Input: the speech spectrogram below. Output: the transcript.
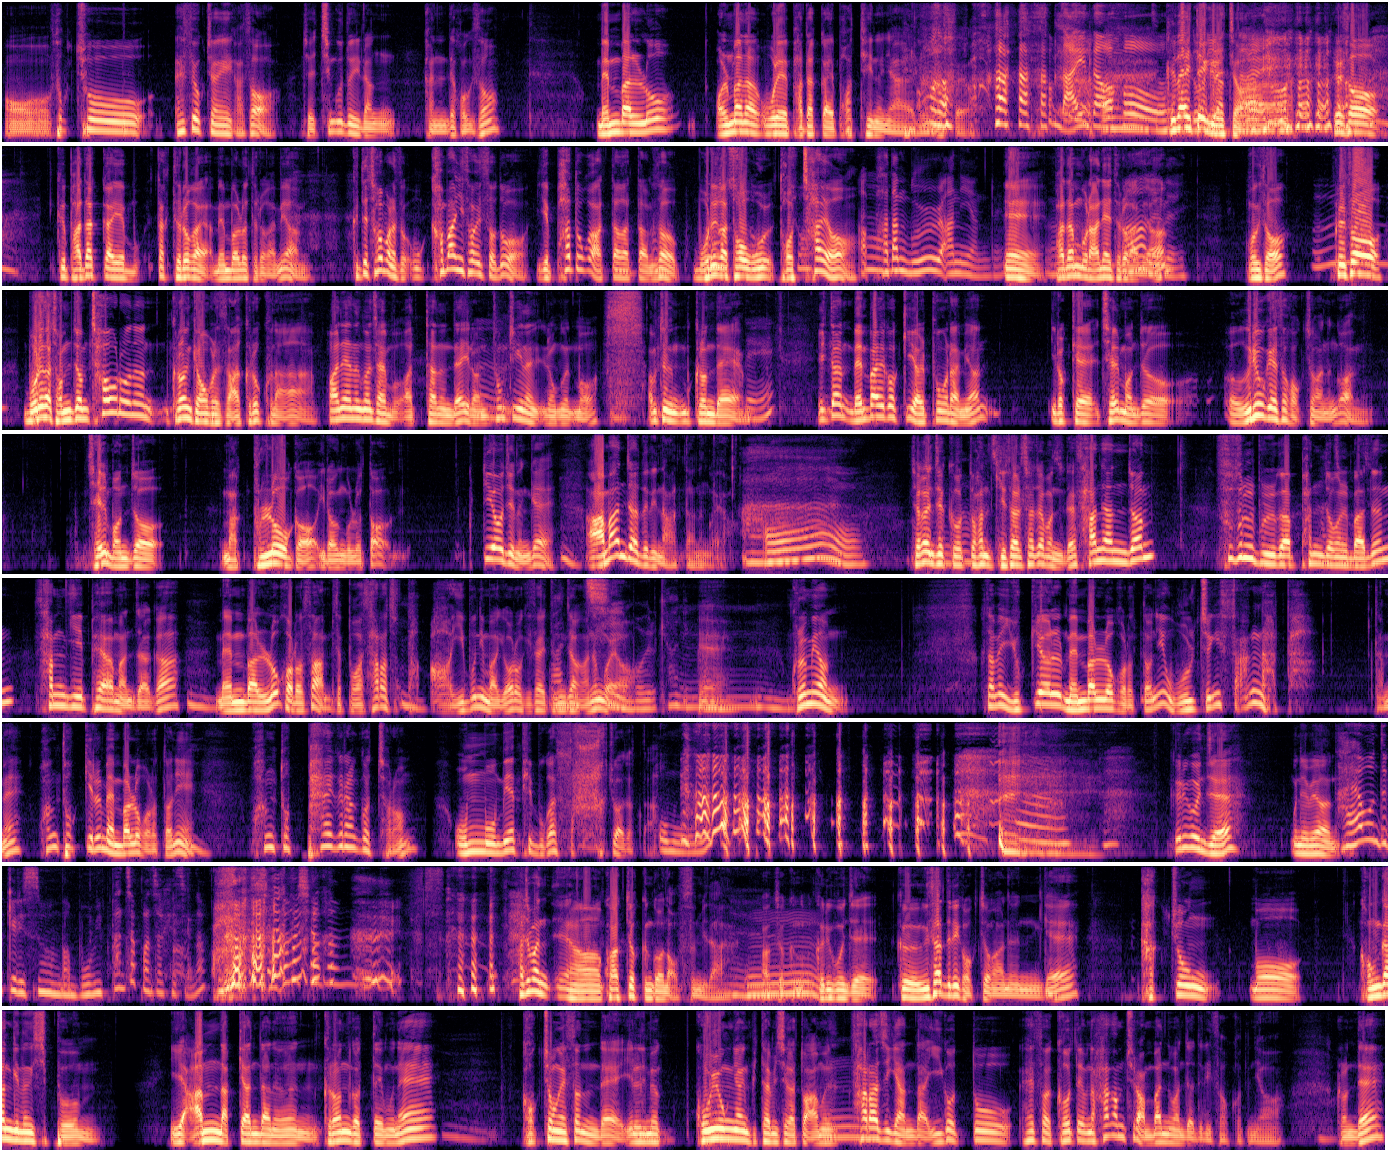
어, 속초 해수욕장에 가서 제 친구들이랑 갔는데 거기서 맨발로 얼마나 오래 바닷가에 버티느냐를 나이다운 어허. 그 나이 때. 그랬죠. 그래서 그 바닷가에 뭐딱 들어가 맨발로 들어가면 그때 처음 알았어. 오, 가만히 서 있어도 이게 파도가 왔다 갔다 하면서 모래가 더 추워. 더 추워. 차요. 아 어. 바닷물 안이 안 돼. 예, 바닷물 안에 들어가면 아. 거기서 그래서 모래가 점점 차오르는 그런 경험을 해서 아 그렇구나 화내는 건 잘 못하는데 이런 음. 통증이나 이런 건 뭐 아무튼 그런데 네. 일단 맨발 걷기 열풍을 하면 이렇게 제일 먼저 어, 의료계에서 걱정하는 건 제일 먼저 막 블로거 이런 걸로 떠 띄어지는 게 음. 암 환자들이 나왔다는 거예요. 아. 어. 제가 이제? 그것도 한 기사를 찾아봤는데 4년 전 수술 불가 판정을 맞아, 맞아. 받은 3기 폐암 환자가 음. 맨발로 걸어서 암세포가 사라졌다. 음. 아 이분이 막 여러 기사에 등장하는 완치 거예요. 뭐 이렇게 하니까. 예. 음. 그러면 그다음에 6개월 맨발로 걸었더니 우울증이 싹 나았다. 그다음에 황토끼를 맨발로 걸었더니 음. 황토팩을 한 것처럼 온몸의 피부가 싹 좋아졌다. 그리고 이제 뭐냐면 다이아몬드끼리 있으면 막 몸이 반짝반짝해지나? 아. 샤방샤방. 하지만 어, 과학적 근거는 없습니다. 네. 과학적 근거. 음. 그리고 이제 그 의사들이 걱정하는 게 각종 뭐 건강기능식품 이 암 낫게 한다는 그런 것 때문에 걱정했었는데 예를 들면 고용량 비타민 C가 또 암을 음. 사라지게 한다. 이것도 해서 그것 때문에 항암 치료 안 받는 환자들이 있었거든요. 그런데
